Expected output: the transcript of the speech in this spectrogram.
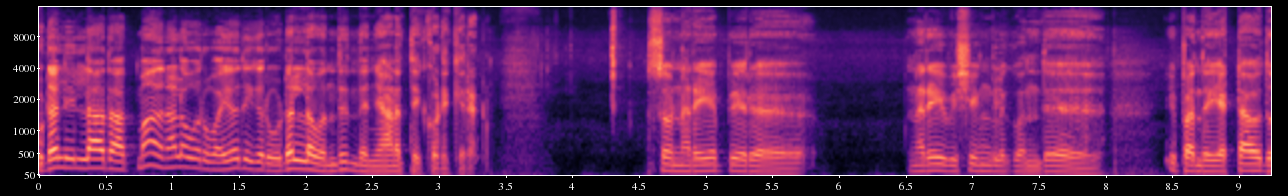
உடல் இல்லாத ஆத்மா அதனால் ஒரு வயோதிகர் உடலில் வந்து இந்த ஞானத்தை கொடுக்கிறார். ஸோ நிறைய பேர் நிறைய விஷயங்களுக்கு வந்து இப்போ அந்த எட்டாவது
